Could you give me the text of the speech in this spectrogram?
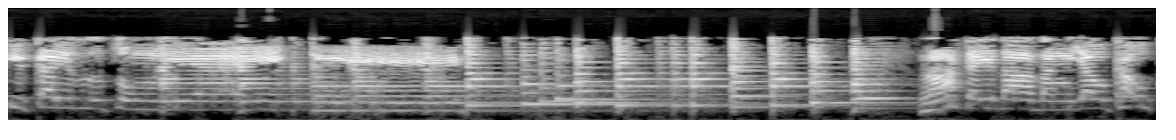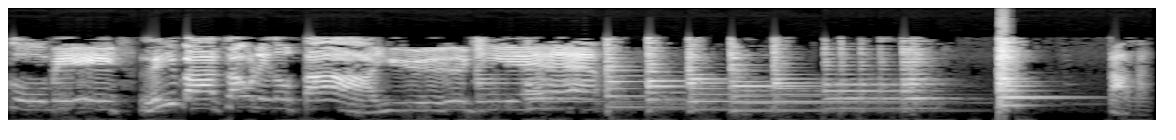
一该是忠烈，那该大人要靠个别，你把找来都大雨天。大人，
